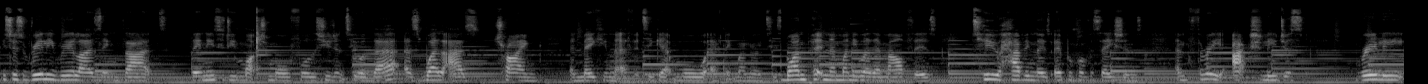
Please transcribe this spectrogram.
it's just really realizing that they need to do much more for the students who are there as well as trying and making the effort to get more ethnic minorities. One, putting their money where their mouth is. Two, having those open conversations. And three, actually just really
